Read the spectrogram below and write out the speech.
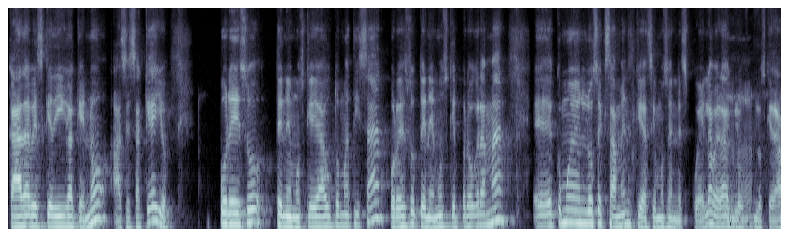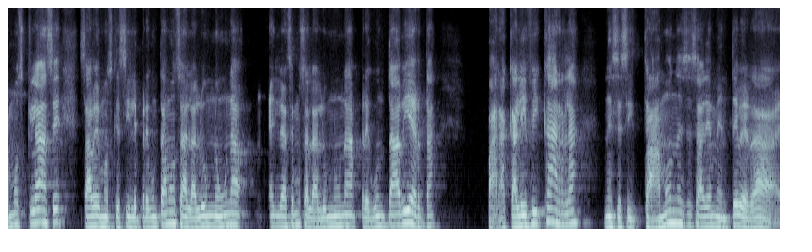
Cada vez que diga que no, haces aquello. Por eso tenemos que automatizar, por eso tenemos que programar, eh, como en los exámenes que hacemos en la escuela, ¿verdad? los, que damos clase, sabemos que si le preguntamos al alumno una, eh, le hacemos al alumno una pregunta abierta para calificarla, necesitamos necesariamente, ¿verdad?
